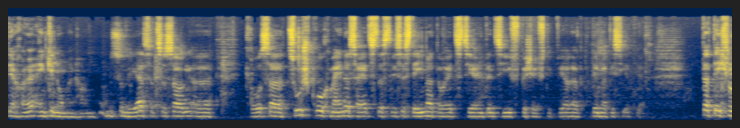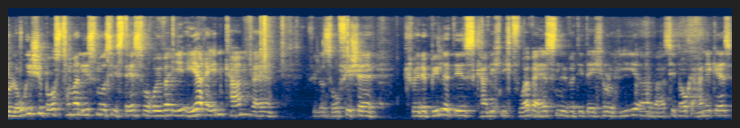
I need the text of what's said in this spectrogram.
Terrain eingenommen haben. Umso mehr sozusagen äh, großer Zuspruch meinerseits, dass dieses Thema da jetzt sehr intensiv beschäftigt wird, oder thematisiert wird. Der technologische Posthumanismus ist das, worüber ich eher reden kann, weil philosophische Credibilities kann ich nicht vorweisen. Über die Technologie äh, weiß ich doch einiges.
